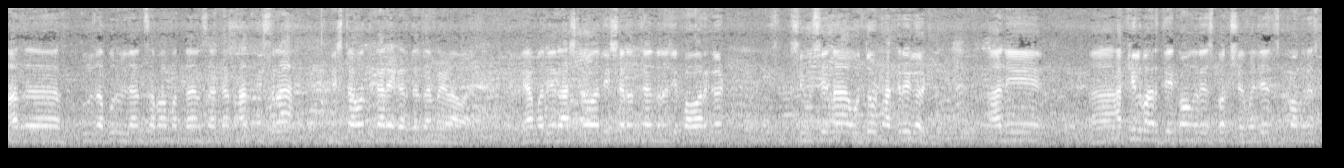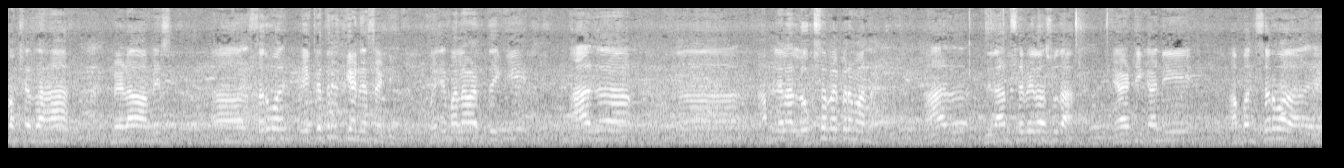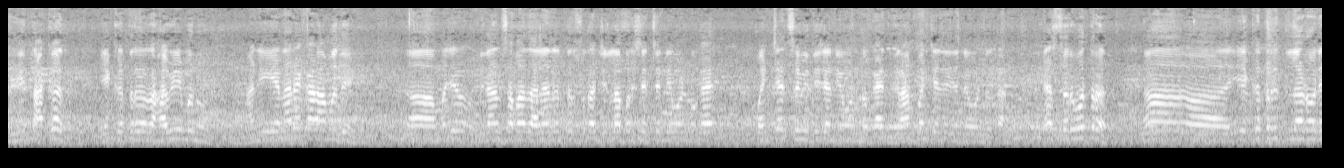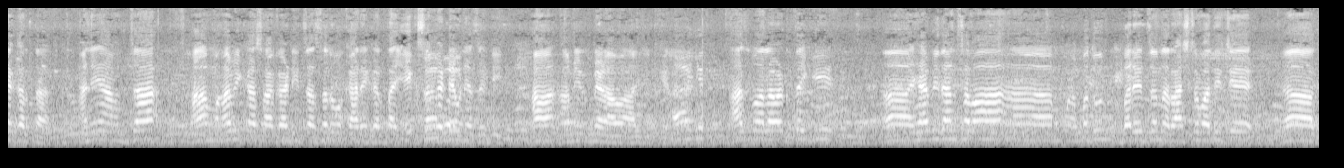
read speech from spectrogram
आज तुळजापूर विधानसभा मतदारसंघात हा तिसरा निष्ठावंत कार्यकर्त्याचा मेळावा आहे. यामध्ये राष्ट्रवादी शरदचंद्रजी पवार गट शिवसेना उद्धव ठाकरे गट आणि अखिल भारतीय काँग्रेस पक्ष म्हणजेच काँग्रेस पक्षाचा हा मेळावा आम्ही सर्व एकत्रित घेण्यासाठी म्हणजे मला वाटतं की आज आपल्याला लोकसभेप्रमाणे आज विधानसभेला सुद्धा या ठिकाणी आपण सर्व ही ताकद एकत्र राहावी म्हणून आणि येणाऱ्या काळामध्ये म्हणजे विधानसभा झाल्यानंतर सुद्धा जिल्हा परिषदच्या निवडणूक आहेत पंचायत समितीच्या निवडणूक आहेत ग्रामपंचायतीच्या निवडणुका या सर्वत्र एकत्रित लढवण्याकरता आणि आमचा हा महाविकास आघाडीचा सर्व कार्यकर्ता एकसंघ ठेवण्यासाठी हा आम्ही मेळावा आयोजित केला. आज मला वाटतं की ह्या विधानसभा मधून बरेच जण राष्ट्रवादीचे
